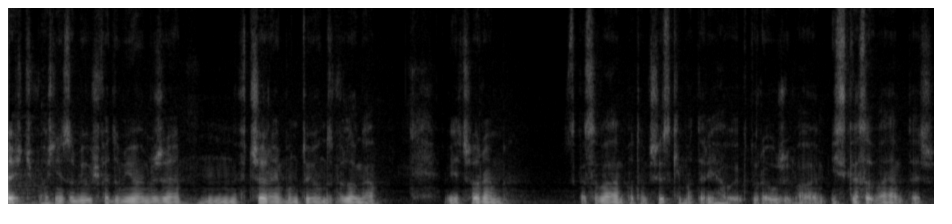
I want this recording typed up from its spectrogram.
Cześć, właśnie sobie uświadomiłem, że mm, wczoraj montując vloga wieczorem skasowałem potem wszystkie materiały, które używałem i skasowałem też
